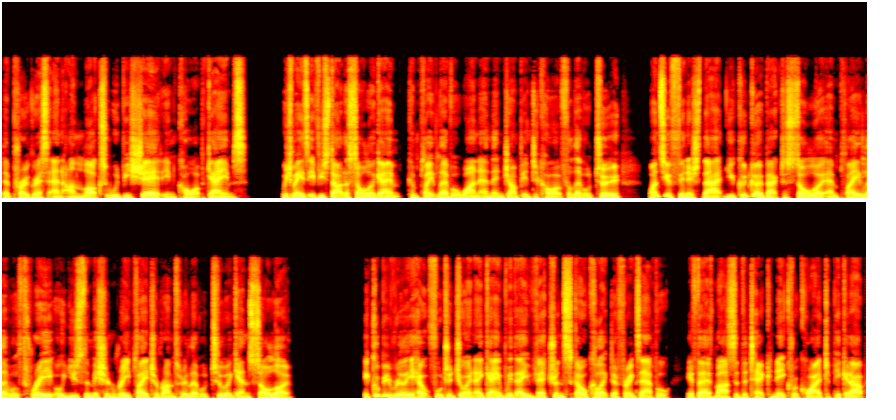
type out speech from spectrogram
that progress and unlocks would be shared in co op games. Which means if you start a solo game, complete level 1, and then jump into co op for level 2, once you've finished that, you could go back to solo and play level 3 or use the mission replay to run through level 2 again solo. It could be really helpful to join a game with a veteran skull collector, for example. If they have mastered the technique required to pick it up,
